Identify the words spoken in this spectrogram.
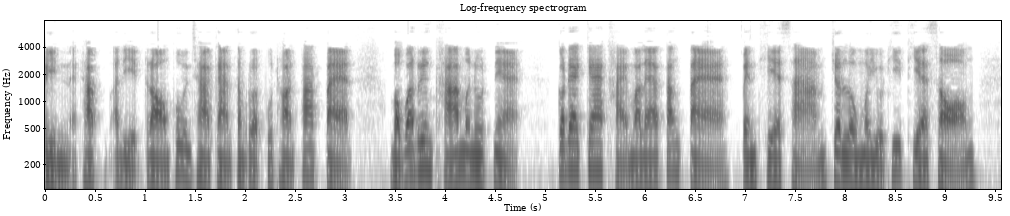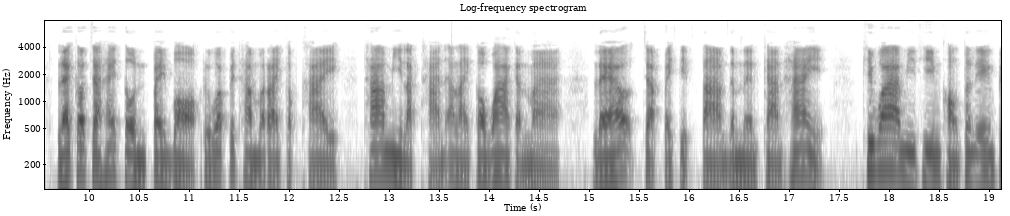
รินนะครับอดีตรองผู้บัญชาการตำรวจภูธรภาค 8 บอกว่าเรื่องค้ามนุษย์เนี่ยก็ได้แก้ไขมาแล้วตั้งแต่เป็นเทียสามจนลงมาอยู่ที่เทียสองและก็จะให้ตนไปบอกหรือว่าไปทำอะไรกับใคร ถ้ามีหลักฐานอะไรก็ว่ากันมา แล้วจะไปติดตามดำเนินการให้ ที่ว่ามีทีมของตนเองไป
